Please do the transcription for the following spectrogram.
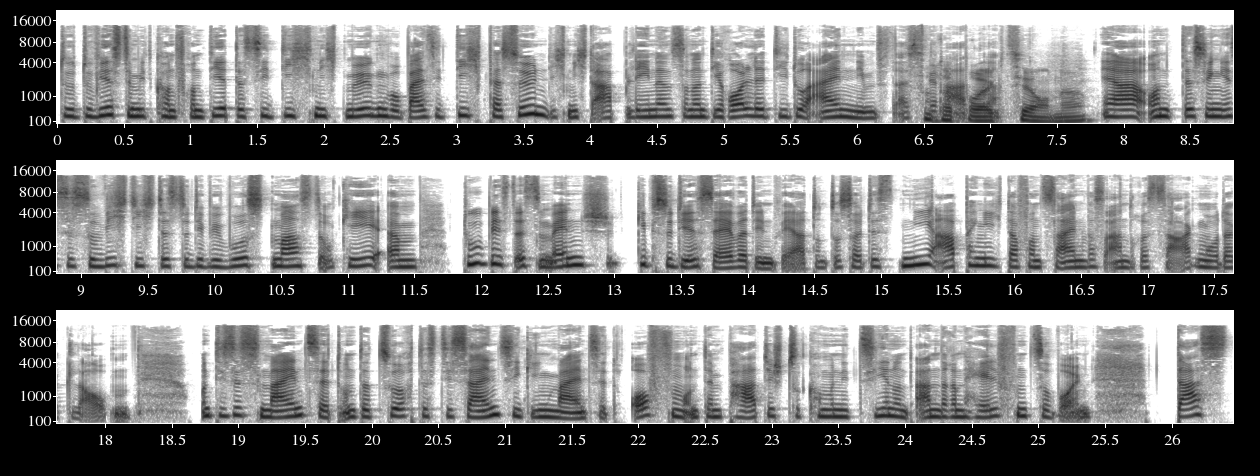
du, du wirst damit konfrontiert, dass sie dich nicht mögen, wobei sie dich persönlich nicht ablehnen, sondern die Rolle, die du einnimmst als Berater. Projektion, ne? Ja, und deswegen ist es so wichtig, dass du dir bewusst machst, okay, ähm, du bist als Mensch, gibst du dir selber den Wert und du solltest nie abhängig davon sein, was andere sagen oder glauben. Und dieses Mindset und dazu auch das Design Thinking Mindset, offen und empathisch zu kommunizieren und anderen helfen zu wollen, das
